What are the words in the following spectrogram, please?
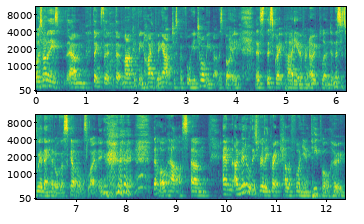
It was one of these um, things that, that Mark had been hyping up just before he told me about this body. There's this great party over in Oakland, and this is where they had all the skulls lining the whole house. Um, and I met all these really great Californian people who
